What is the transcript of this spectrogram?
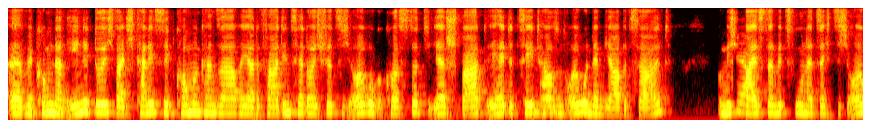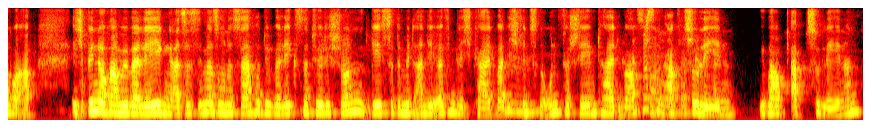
äh, wir kommen dann eh nicht durch, weil ich kann jetzt nicht kommen und kann sagen, ja, der Fahrdienst hätte euch 40 Euro gekostet, ihr spart, ihr hättet 10.000 Euro in dem Jahr bezahlt und mich ja. damit 260 Euro ab. Ich bin noch am überlegen, also es ist immer so eine Sache, du überlegst natürlich schon, gehst du damit an die Öffentlichkeit, weil ich mhm. finde es eine Unverschämtheit, überhaupt schon abzulehnen, überhaupt abzulehnen.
